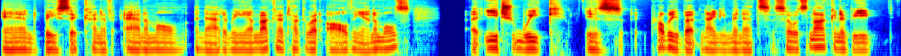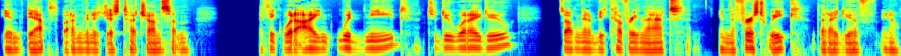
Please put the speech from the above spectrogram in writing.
and basic kind of animal anatomy. I'm not going to talk about all the animals uh, each week is probably about 90 minutes. So it's not going to be in depth, but I'm going to just touch on some, I think, what I would need to do what I do. So I'm going to be covering that in the first week that idea of, you know,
